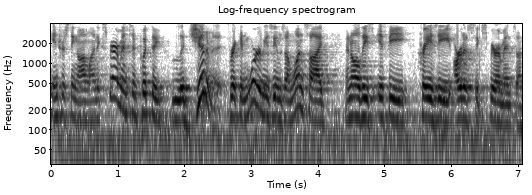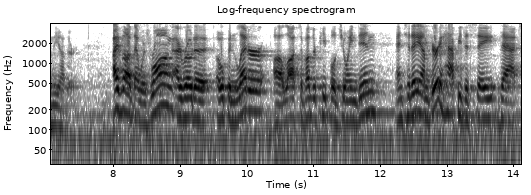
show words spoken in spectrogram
interesting online experiments and put the legitimate brick and mortar museums on one side and all these iffy, crazy artist experiments on the other. I thought that was wrong. I wrote an open letter. Uh, lots of other people joined in. And today I'm very happy to say that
